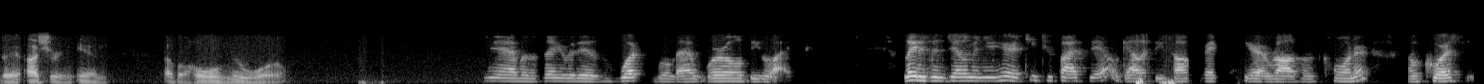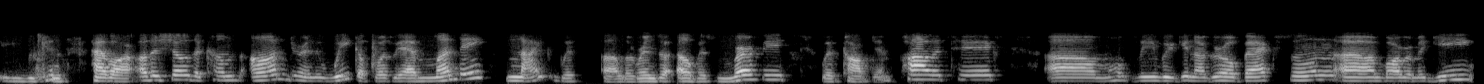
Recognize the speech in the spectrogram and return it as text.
the ushering in of a whole new world. Yeah, but the thing of it is, what will that world be like? Ladies and gentlemen, you're here at T25CL Galaxy Talk Radio here at Rosalind's Corner. Of course, we can have our other shows that comes on during the week. Of course, we have Monday night with uh, Lorenzo Elvis Murphy with Compton Politics. Um, hopefully, we're getting our girl back soon, um, Barbara McGee,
